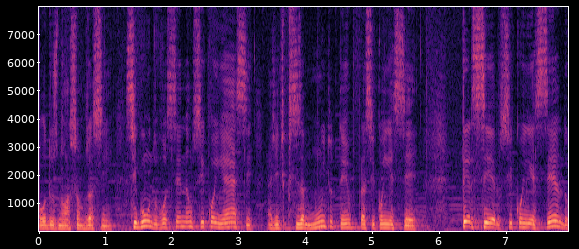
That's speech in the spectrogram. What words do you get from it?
Todos nós somos assim. Segundo, você não se conhece. A gente precisa muito tempo para se conhecer. Terceiro, se conhecendo,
